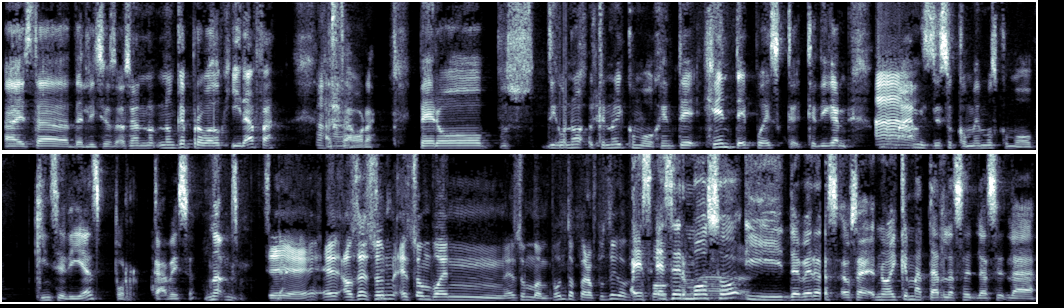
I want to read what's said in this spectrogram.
a esta deliciosa, o sea, no- nunca he probado jirafa Ajá. hasta ahora, pero pues digo, no, que no hay como gente, gente pues que, que digan, Ah. no mames, de eso comemos como 15 días por cabeza. No, Sí, eh, eh, o sea, es un, es un buen, es un buen punto, pero pues digo, es, es hermoso y de veras, o sea, no hay que matar la, la,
